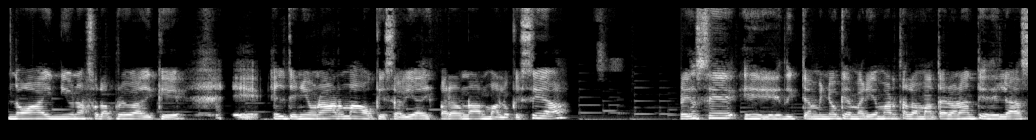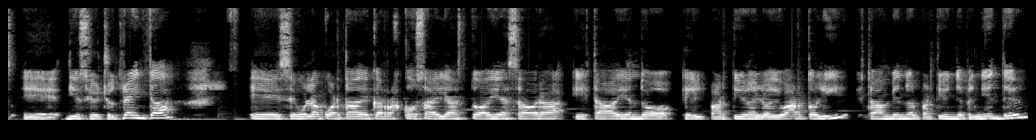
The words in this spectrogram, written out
No hay ni una sola prueba de que eh, él tenía un arma o que sabía disparar un arma o lo que sea forense eh, dictaminó que a María Marta la mataron antes de las 18.30. Eh, eh, según la cuartada de Carrascosa, ella todavía a esa hora estaba viendo el partido en lo de Bartoli, estaban viendo el partido independiente,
